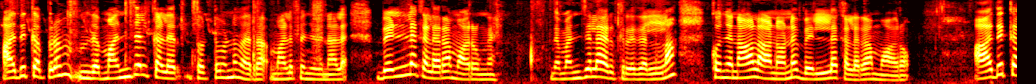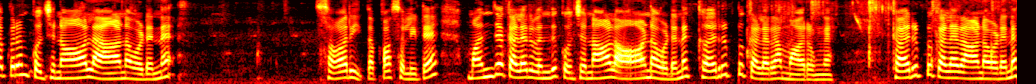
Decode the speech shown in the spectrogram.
அதுக்கப்புறம் இந்த மஞ்சள் கலர் தொட்டோன்னு வர்றா மழை பெஞ்சதுனால. வெள்ளை கலராக மாறுங்க. இந்த மஞ்சளாக இருக்கிறதெல்லாம் கொஞ்ச நாள் ஆனோடனே வெள்ளை கலராக மாறும். அதுக்கப்புறம் கொஞ்ச நாள் ஆன உடனே சாரி தப்பாக சொல்லிட்டேன். மஞ்சள் கலர் வந்து கொஞ்ச நாள் ஆன உடனே கருப்பு கலராக மாறுங்க. கருப்பு கலர் ஆன உடனே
